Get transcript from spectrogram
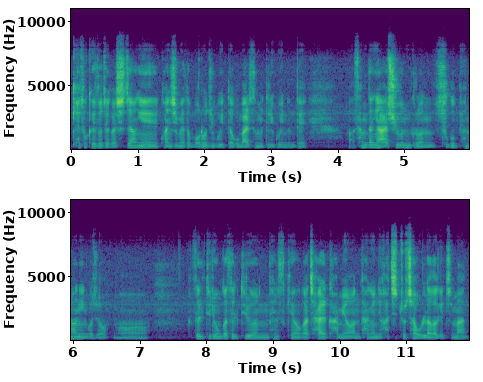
계속해서 제가 시장에 관심에서 멀어지고 있다고 말씀을 드리고 있는데 아, 상당히 아쉬운 그런 수급 현황인 거죠. 어, 셀트리온과 셀트리온 헬스케어가 잘 가면 당연히 같이 쫓아 올라가겠지만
